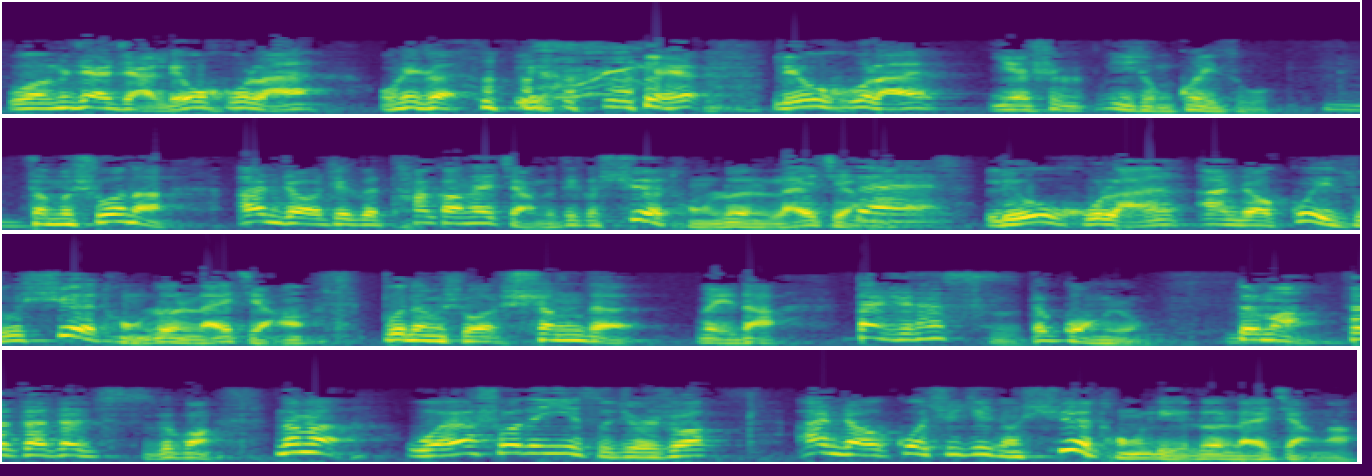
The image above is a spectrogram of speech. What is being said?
我们这儿讲刘胡兰，我跟你说，刘 刘胡兰也是一种贵族。怎么说呢？按照这个他刚才讲的这个血统论来讲，刘胡兰按照贵族血统论来讲，不能说生的伟大，但是他死的光荣，对吗？他他他死的光。那么我要说的意思就是说，按照过去这种血统理论来讲啊，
